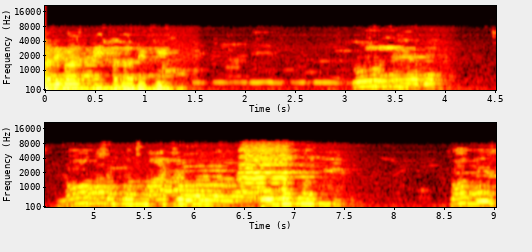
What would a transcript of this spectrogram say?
बल्लेबाज नहीं बता देंगे दो नौ दशमलव पाँच ओवर ओवर की चौबीस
